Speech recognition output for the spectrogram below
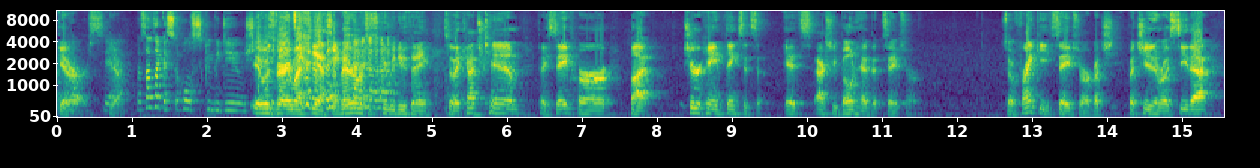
get her. course, yeah. That sounds like a whole Scooby Doo. It was very much yes, a very much a Scooby Doo thing. So they catch him, they save her, but Sugarcane thinks it's it's actually Bonehead that saves her. So Frankie saves her, but she, but she didn't really see that.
